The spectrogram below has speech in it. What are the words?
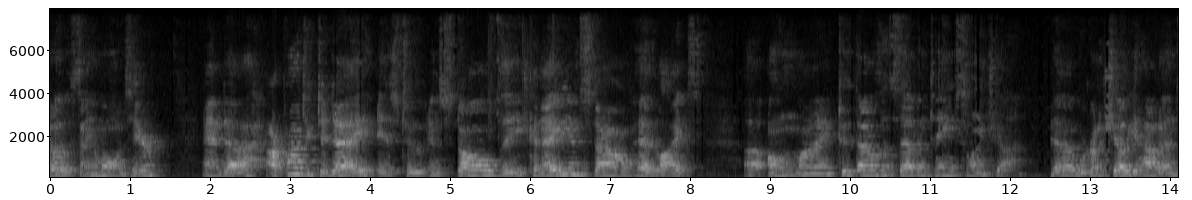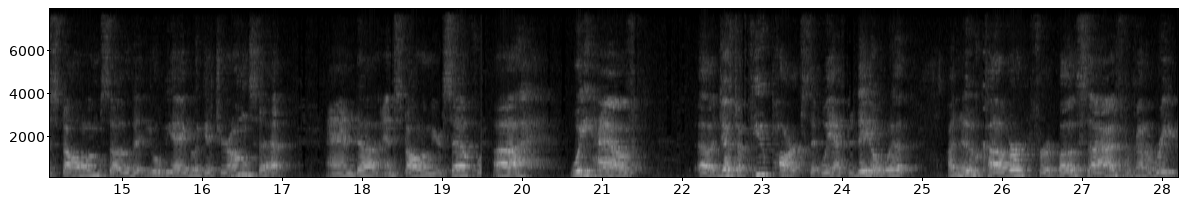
Hello, Sam Owens here. And uh, our project today is to install the Canadian style headlights uh, on my 2017 Slingshot. Uh, we're going to show you how to install them so that you'll be able to get your own set and uh, install them yourself. Uh, we have uh, just a few parts that we have to deal with. A new cover for both sides. We're going to re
